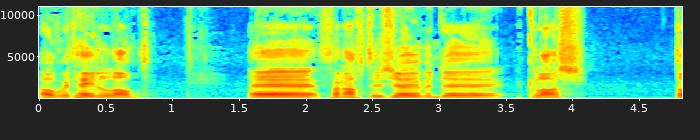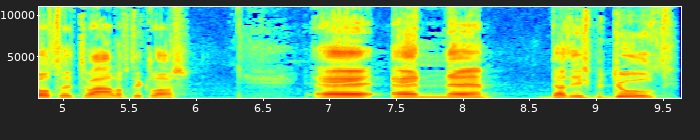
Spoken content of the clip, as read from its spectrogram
over het hele land. Vanaf de zevende klas tot de twaalfde klas. En dat is bedoeld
